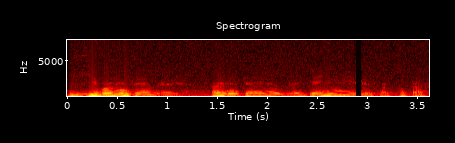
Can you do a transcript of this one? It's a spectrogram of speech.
Ебанутая, блядь. Орет и орет, блядь. Я не умею так пока что.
